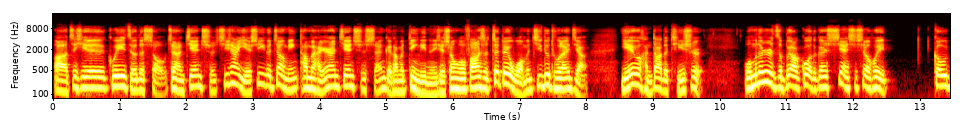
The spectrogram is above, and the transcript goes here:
啊这些规则的手，这样坚持，实际上也是一个证明，他们还仍然坚持神给他们定立的那些生活方式。这对我们基督徒来讲也有很大的提示。我们的日子不要过得跟现实社会勾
